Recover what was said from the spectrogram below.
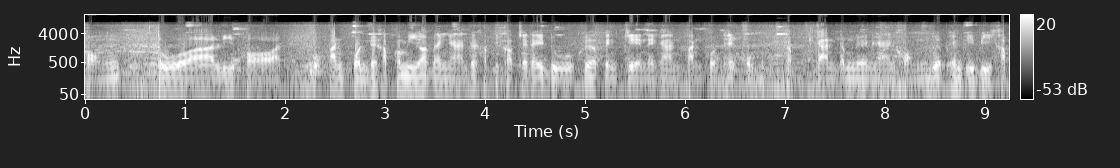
ของตัวรีพอร์ตปันผลด้วยครับ ก็มียอดใบงานด้วยครับพี่ก๊อฟจะได้ดูเพื่อเป็นเกณฑ์ในการปันผลให้ผมกับ การดำเนินงานของเว็บ MPB ครับ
